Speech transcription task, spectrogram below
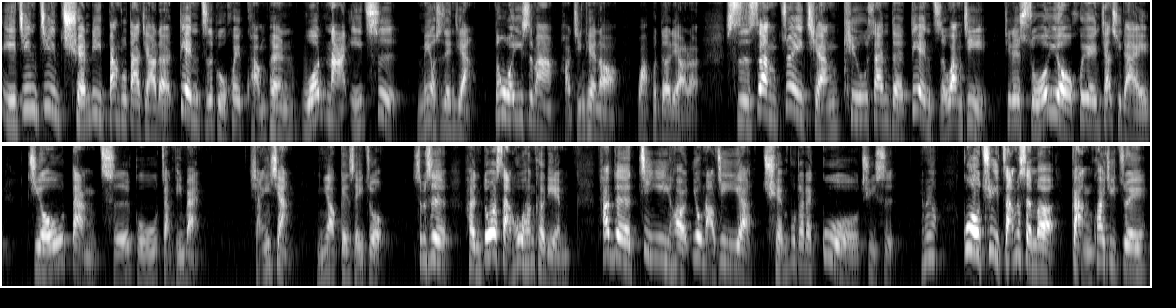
已经尽全力帮助大家了。电子股会狂喷，我哪一次没有时间讲？懂我意思吗？好，今天哦。哇，不得了了！史上最强 Q 三的电子旺季，今天所有会员加起来九档持股涨停板。想一想，你要跟谁做？是不是很多散户很可怜？他的记忆哈，右脑记忆啊，全部都在过去式，有没有？过去涨什么，赶快去追，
